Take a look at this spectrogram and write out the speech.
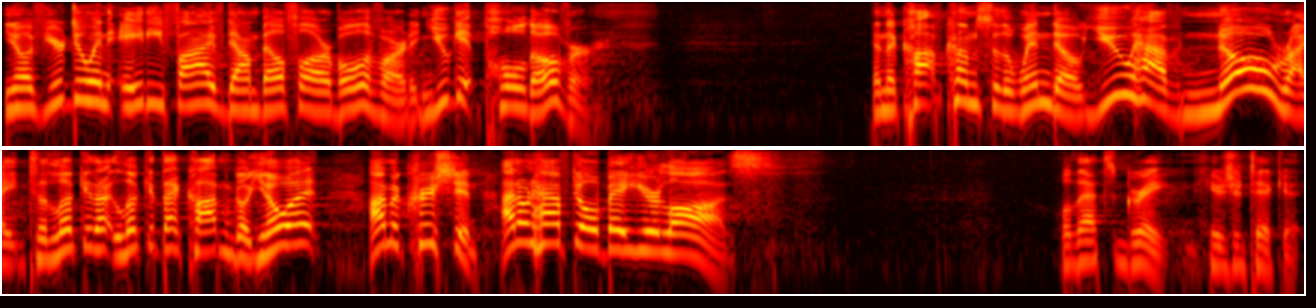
You know, if you're doing 85 down Bellflower Boulevard and you get pulled over, and the cop comes to the window, you have no right to look at that, look at that cop and go, you know what? I'm a Christian. I don't have to obey your laws. Well, that's great. Here's your ticket.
